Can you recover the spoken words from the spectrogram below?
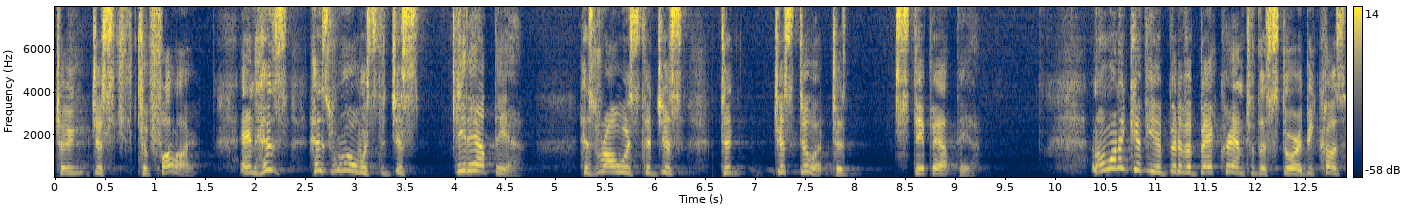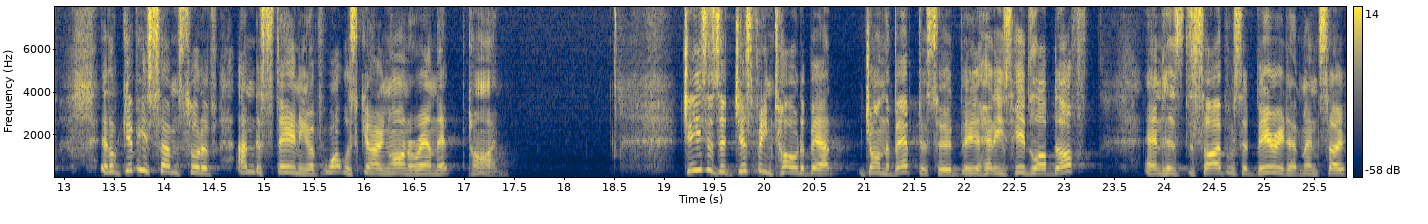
to just to follow. And his, his role was to just get out there. His role was to just, to just do it, to step out there. And I want to give you a bit of a background to this story because it'll give you some sort of understanding of what was going on around that time. Jesus had just been told about John the Baptist, who had his head lobbed off, and his disciples had buried him. And so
